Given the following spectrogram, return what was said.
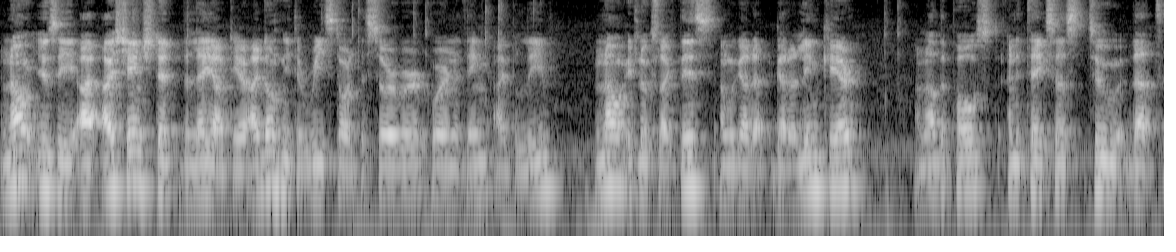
now you see I, I changed the, the layout here. I don't need to restart the server or anything I believe. Now it looks like this and we got a, got a link here another post and it takes us to that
